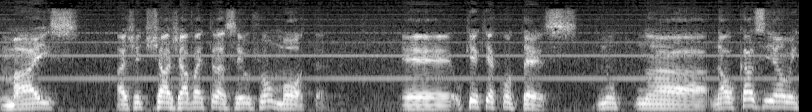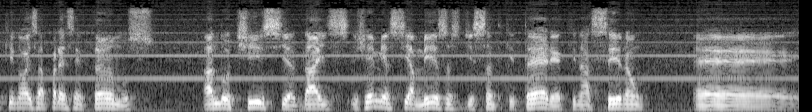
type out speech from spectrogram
mas a gente já já vai trazer o João Mota. É, o que que acontece? No, na, na ocasião em que nós apresentamos a notícia das gêmeas siamesas de Santa Quitéria, que nasceram é,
